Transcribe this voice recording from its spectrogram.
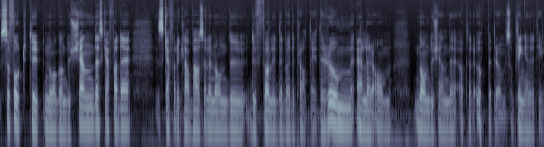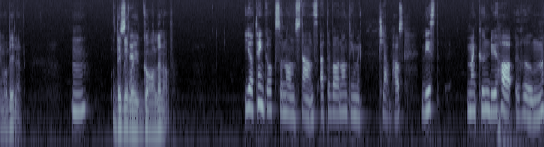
så fort typ någon du kände skaffade, skaffade Clubhouse eller någon du, du följde började prata i ett rum eller om någon du kände öppnade upp ett rum så plingade det till i mobilen. Mm. Och det Just blir man ju galen av. Jag tänker också någonstans att det var någonting med Clubhouse. Visst, man kunde ju ha rum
